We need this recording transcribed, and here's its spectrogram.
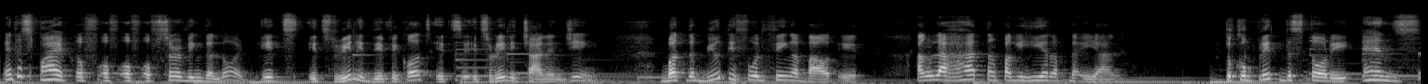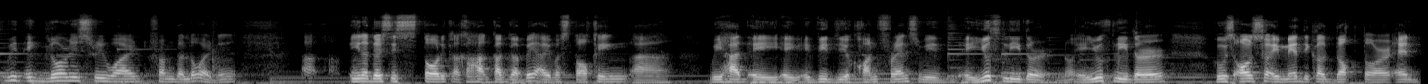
And that's part of, of, of, of serving the Lord. It's, it's really difficult. It's, it's really challenging. But the beautiful thing about it ang lahat ng paghihirap na iyan, to complete the story ends with a glorious reward from the Lord. Uh, you know, there's this story kagabi. I was talking. Uh, we had a, a, a, video conference with a youth leader, no? a youth leader who's also a medical doctor, and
